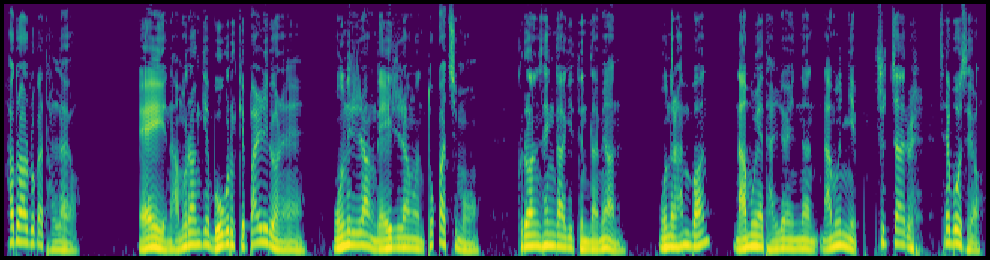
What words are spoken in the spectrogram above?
하루하루가 달라요. 에이, 나무란 게 뭐 그렇게 빨리 변해. 오늘이랑 내일이랑은 똑같지 뭐. 그런 생각이 든다면 오늘 한번 나무에 달려있는 나뭇잎 숫자를 세보세요.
